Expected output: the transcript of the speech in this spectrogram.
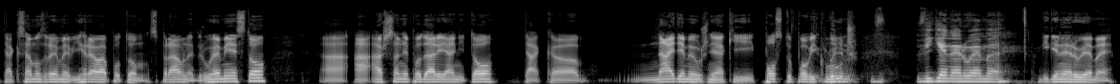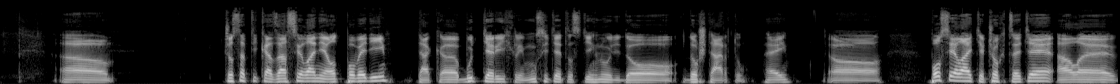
tak samozrejme vyhráva potom správne druhé miesto a, a až sa nepodarí ani to, tak uh, nájdeme už nejaký postupový kľúč. Vygenerujeme. Vygenerujeme. Uh, čo sa týka zasielania odpovedí, tak uh, buďte rýchli, musíte to stihnúť do, do štartu. Hej? Uh, posielajte, čo chcete, ale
